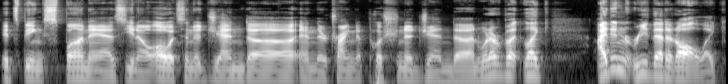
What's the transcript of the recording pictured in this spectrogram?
it's being spun as, you know, oh, it's an agenda and they're trying to push an agenda and whatever, but like I didn't read that at all. Like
